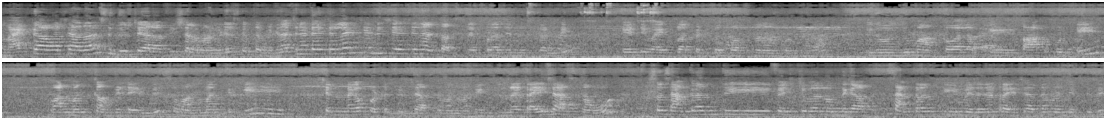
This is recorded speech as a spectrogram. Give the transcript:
Welcome back to our channel Siddhu star official మా వీడియోస్ చెప్తాం మీకు నచ్చినట్టయితే లైక్ చేయండి షేర్ చేయండి అండ్ సబ్స్క్రైబ్ కూడా చేసుకోండి ఏంటి వైట్ క్లాత్ పెట్టుకొని చూస్తున్నాను అనుకుంటున్నారా? ఈరోజు మా అక్క వాళ్ళకి పాప పుట్టి వన్ మంత్ కంప్లీట్ అయింది. సో వన్ మంత్కి చిన్నగా ఫోటో షూట్ చేస్తాం అనమాట ఇంట్లో ట్రై చేస్తున్నాము. సో సంక్రాంతి ఫెస్టివల్ ఉంది కాబట్టి సంక్రాంతి థీమ్ ఏదైనా ట్రై చేద్దామని చెప్పేసి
